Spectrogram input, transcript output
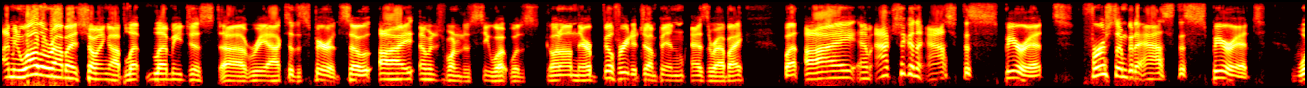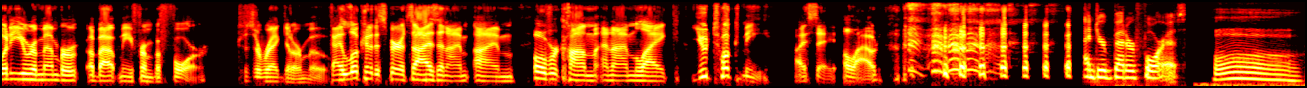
I mean, while the rabbi is showing up, let let me just uh, react to the spirit. So I, I just wanted to see what was going on there. Feel free to jump in as the rabbi, but I am actually going to ask the spirit. First, I'm going to ask the spirit, "What do you remember about me from before?" Which is a regular move. I look into the spirit's eyes and I'm I'm overcome and I'm like, "You took me." I say aloud. And you're better for it. Oh.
